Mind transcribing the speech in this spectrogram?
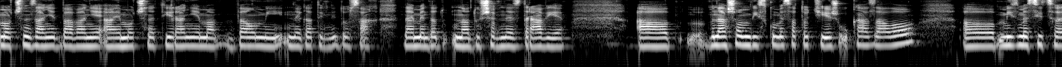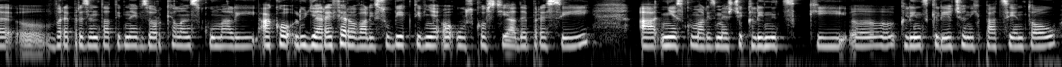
emočné zanedbávanie a emočné týranie má veľmi negatívny dosah, najmä na duševné zdravie. A v našom výskume sa to tiež ukázalo. My sme síce v reprezentatívnej vzorke len skúmali, ako ľudia referovali subjektívne o úzkosti a depresii a neskúmali sme ešte klinicky, klinicky liečených pacientov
